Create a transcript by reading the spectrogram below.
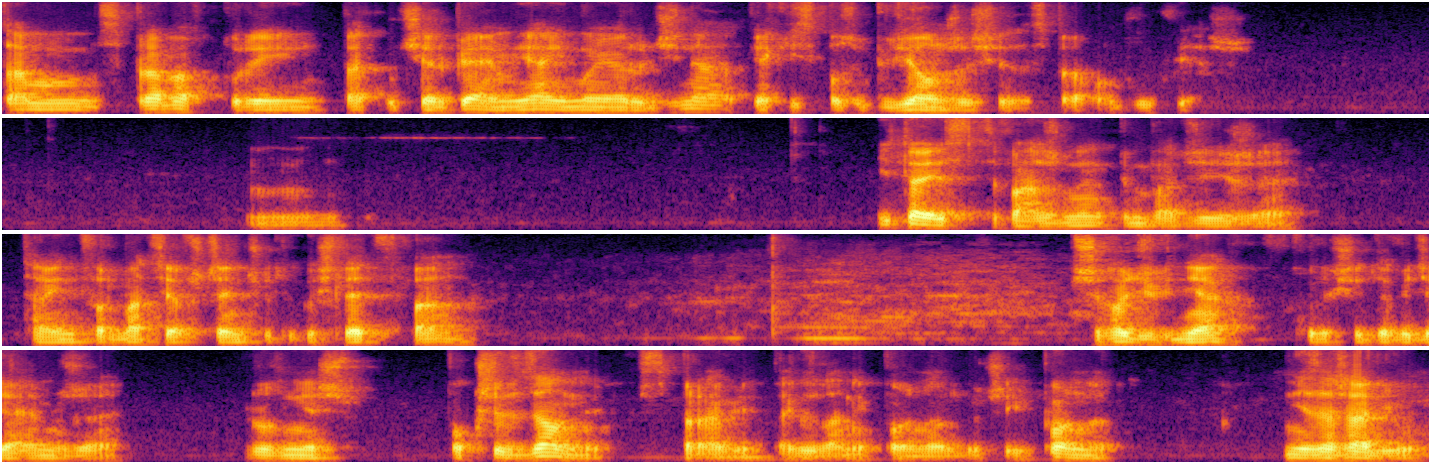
tam sprawa, w której tak ucierpiałem ja i moja rodzina, w jakiś sposób wiąże się ze sprawą dwóch wież. Mm. I to jest ważne, tym bardziej, że ta informacja o wszczęciu tego śledztwa przychodzi w dniach, w których się dowiedziałem, że również pokrzywdzony w sprawie tak zwanej Polnordu, czyli Polnord, nie zażalił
